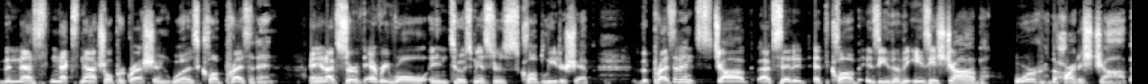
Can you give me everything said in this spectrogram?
The next next natural progression was club president. And I've served every role in Toastmasters club leadership. The president's job, I've said it at the club, is either the easiest job or the hardest job.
